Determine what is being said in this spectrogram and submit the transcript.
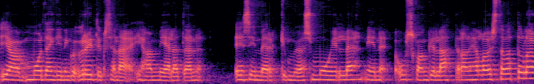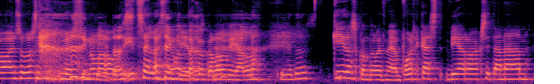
ja muutenkin niin kuin yrityksenä ihan mieletön esimerkki myös muille, niin uskon kyllä, että on ihan loistava tulevaisuus myös sinulla on itselläsi, mutta koko Lovialla. Kiitos. Kiitos, kun tulit meidän podcast-vieraaksi tänään.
